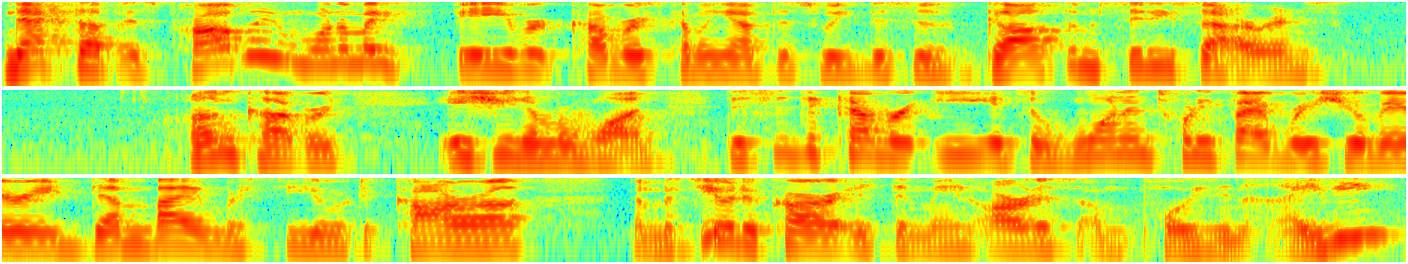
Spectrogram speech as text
Next up is probably one of my favorite covers coming out this week. This is Gotham City Sirens Uncovered, issue number one. This is the cover E. It's a 1 in 25 ratio variant done by Marcio Takara. Now, Marcio Takara is the main artist on Poison Ivy,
